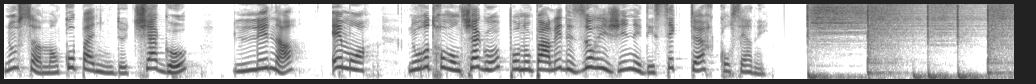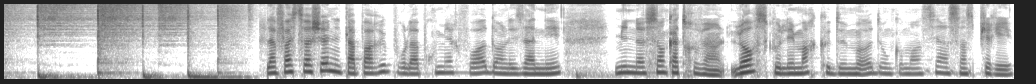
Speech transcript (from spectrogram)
Nous sommes en compagnie de Thiago, Lena et moi. Nous retrouvons Thiago pour nous parler des origines et des secteurs concernés. La fast fashion est apparue pour la première fois dans les années 1980, lorsque les marques de mode ont commencé à s'inspirer.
